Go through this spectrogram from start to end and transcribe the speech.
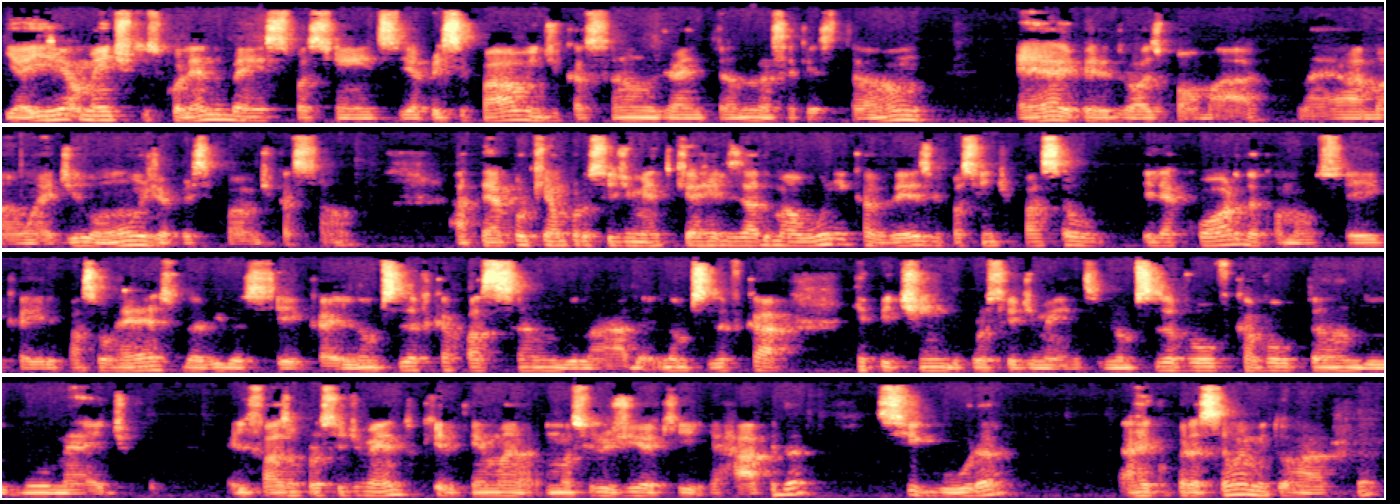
E aí, realmente, escolhendo bem esses pacientes, e a principal indicação, já entrando nessa questão, é a hiperidrose palmar, né? A mão é de longe a principal indicação, até porque é um procedimento que é realizado uma única vez e o paciente passa, o, ele acorda com a mão seca, ele passa o resto da vida seca, ele não precisa ficar passando nada, ele não precisa ficar repetindo procedimentos, ele não precisa ficar voltando no médico. Ele faz um procedimento que ele tem uma, uma cirurgia que é rápida, segura, a recuperação é muito rápida,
